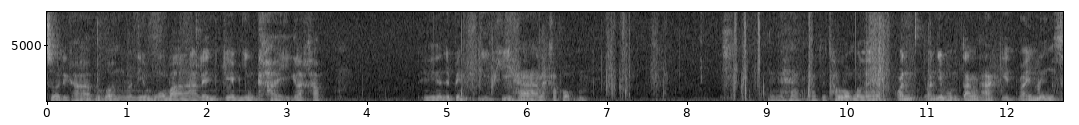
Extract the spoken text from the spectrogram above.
สวัสดีครับทุกคนวันนี้ผมก็มาเล่นเกมยิงไข่อีกแล้วครับ ทีนี้น่าจะเป็น EP ห้านะครับผมนี่นะฮะเราจะถล่มกันเลยฮะวันวันนี้ผมตั้งทาร์เก็ตไว้หนึ่งแส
